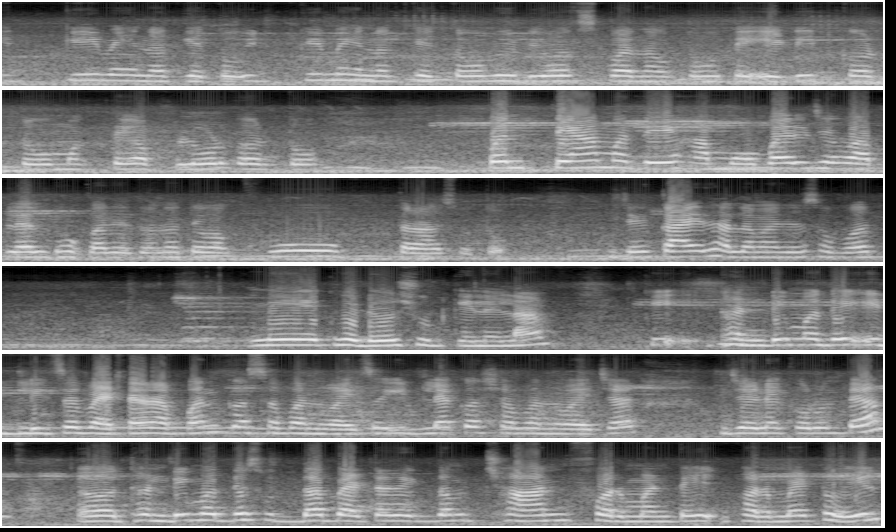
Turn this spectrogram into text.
इतकी मेहनत घेतो इतकी मेहनत घेतो व्हिडिओज बनवतो ते एडिट करतो मग ते अपलोड करतो. पण त्यामध्ये हा मोबाईल जेव्हा आपल्याला धोका देतो ना तेव्हा खूप त्रास होतो. म्हणजे काय झालं माझ्यासोबत? मी एक व्हिडिओ शूट केलेला. की थंडीमध्ये इडलीचं बॅटर आपण कसं बनवायचं इडल्या कशा बनवायच्या जेणेकरून त्या थंडीमध्ये सुद्धा बॅटर एकदम छान फर्मंटे फर्मेट होईल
